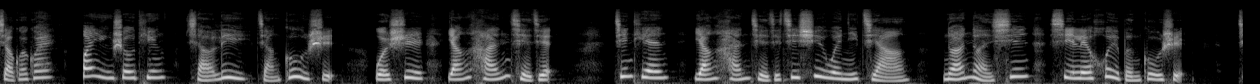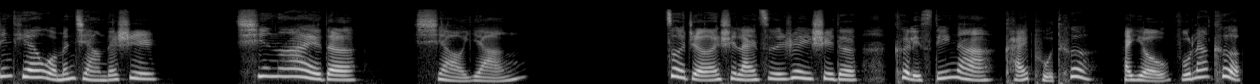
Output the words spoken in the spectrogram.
小乖乖，欢迎收听小丽讲故事。我是杨涵姐姐，今天杨涵姐姐继续为你讲《暖暖心》系列绘本故事。今天我们讲的是《亲爱的小羊》，作者是来自瑞士的克里斯蒂娜·凯普特，还有弗拉克·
